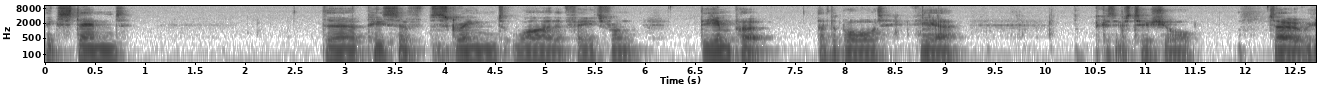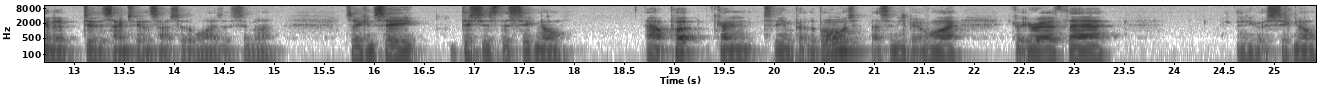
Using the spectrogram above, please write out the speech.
extend the piece of screened wire that feeds from the input of the board here because it was too short. So we're going to do the same to the other side so the wires are similar. So you can see this is the signal output going to the input of the board. That's a new bit of wire. You've got your earth there and you've got a signal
